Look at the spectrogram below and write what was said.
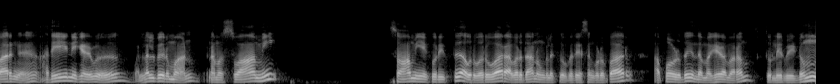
பாருங்க அதே நிகழ்வு வள்ளல் பெருமான் நம்ம சுவாமி சுவாமியை குறித்து அவர் வருவார் அவர்தான் உங்களுக்கு உபதேசம் கொடுப்பார். அப்பொழுது இந்த மகிழ மரம் துளிர்விடும்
